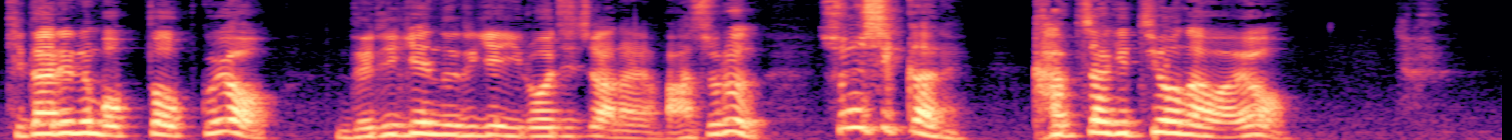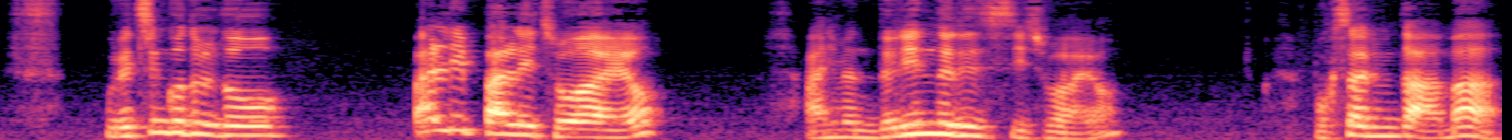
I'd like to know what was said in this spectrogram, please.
기다리는 법도 없고요. 느리게 느리게 이루어지지 않아요. 마술은 순식간에 갑자기 튀어나와요. 우리 친구들도 빨리빨리 좋아해요? 아니면 느릿느릿이 좋아요? 목사님도 아마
